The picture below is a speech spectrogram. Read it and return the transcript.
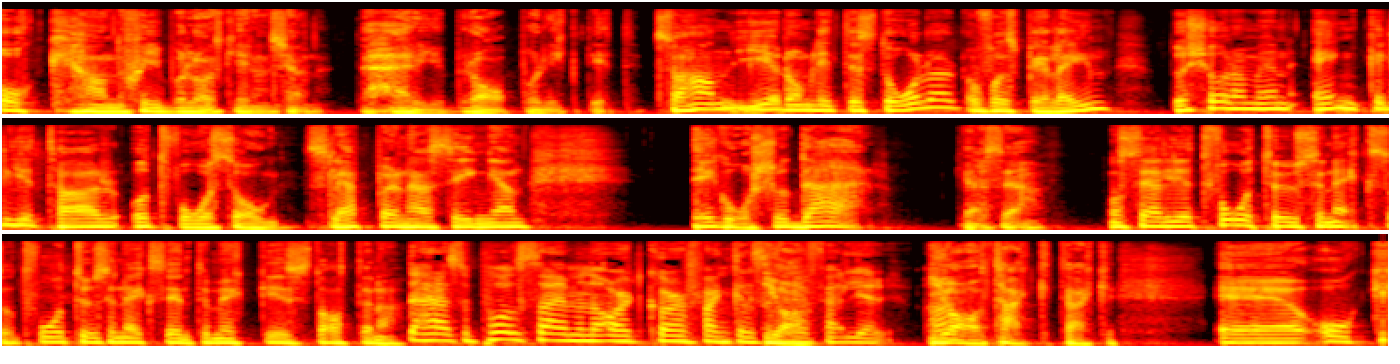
Och han skivbolagskillen känner, det här är ju bra på riktigt. Så han ger dem lite stålar, de får spela in. Då kör de med en enkel gitarr och två sång. Släpper den här singeln. Det går så där kan jag säga. De säljer 2000 ex och 2000 ex är inte mycket i staterna. Det här är alltså Paul Simon och Art Garfunkel som Ja. följer. Ja, tack, tack. Eh, och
